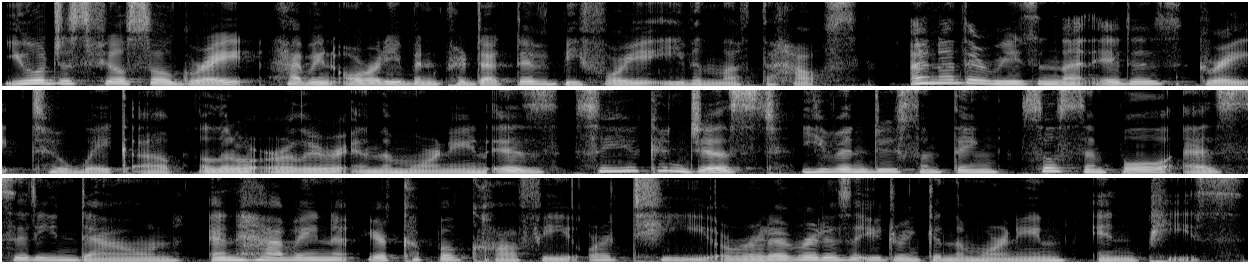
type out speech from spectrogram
you will just feel so great having already been productive before you even left the house. Another reason that it is great to wake up a little earlier in the morning is so you can just even do something so simple as sitting down and having your cup of coffee or tea or whatever it is that you drink in the morning in peace.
